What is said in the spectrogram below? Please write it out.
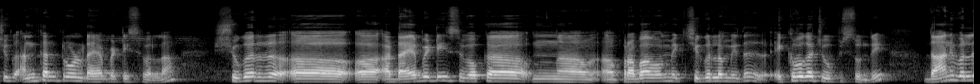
షుగర్ అన్కంట్రోల్ డయాబెటీస్ వల్ల షుగర్ ఆ డయాబెటీస్ ఒక ప్రభావం మీకు చిగుర్ల మీద ఎక్కువగా చూపిస్తుంది. దానివల్ల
